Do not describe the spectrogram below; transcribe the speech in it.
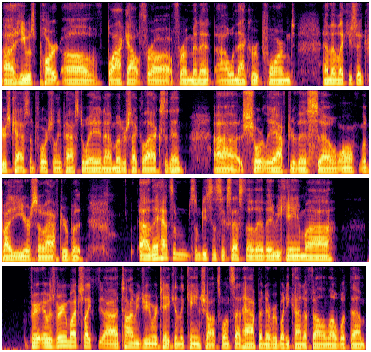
Uh, he was part of Blackout for a for a minute uh, when that group formed, and then, like you said, Chris Cash unfortunately passed away in a motorcycle accident uh, shortly after this. So, well, about a year or so after, but uh, they had some some decent success though. They they became uh, very, it was very much like uh, Tommy Dreamer taking the cane shots. Once that happened, everybody kind of fell in love with them.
